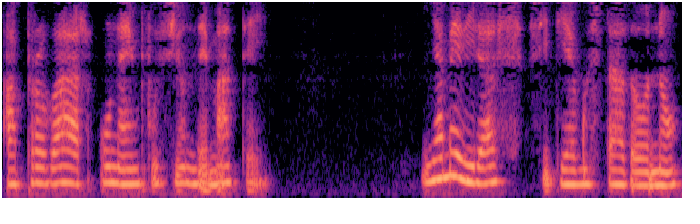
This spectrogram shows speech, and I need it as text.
a probar una infusión de mate. Ya me dirás si te ha gustado o no.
